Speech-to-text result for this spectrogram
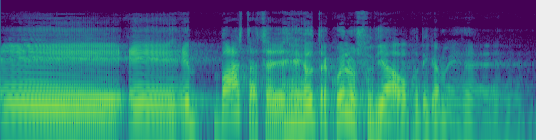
e, e, e basta, cioè, oltre a quello studiavo praticamente.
